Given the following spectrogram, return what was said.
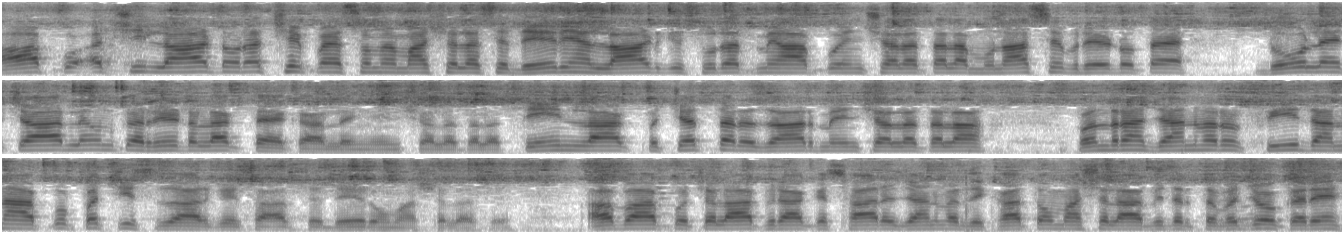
आपको अच्छी लाट और अच्छे पैसों में माशाल्लाह से दे रहे हैं। लाट की सूरत में आपको इंशाल्लाह ताला मुनासिब रेट होता है। दो लें, चार लें, उनका रेट अलग तय कर लेंगे इंशाल्लाह ताला। तीन लाख पचहत्तर हज़ार में इंशाल्लाह ताला पंद्रह जानवर और फ़ी दाना आपको पच्चीस हज़ार के हिसाब से दे रहा हूँ, माशाल्लाह से। अब आपको चला फिरा के सारे जानवर दिखाता हूँ। माशाल्लाह आप इधर तवज्जो करें।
